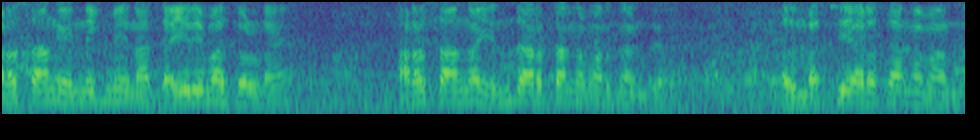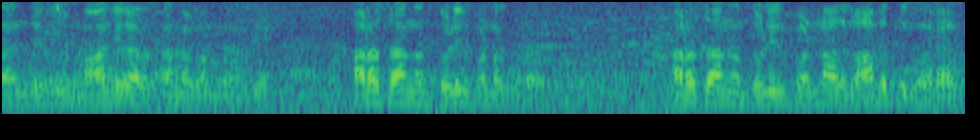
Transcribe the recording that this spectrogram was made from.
அரசாங்கம் என்றைக்குமே நான் தைரியமாக சொல்கிறேன் அரசாங்கம் எந்த அரசாங்கமாக இருந்தாலும் சரி அது மத்திய அரசாங்கமாக இருந்தாலும் சரி மாநில அரசாங்கமாக இருந்தாலும் சரி அரசாங்கம் தொழில் பண்ணக்கூடாது. அரசாங்கம் தொழில் பண்ணால் அது லாபத்துக்கு வராது.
